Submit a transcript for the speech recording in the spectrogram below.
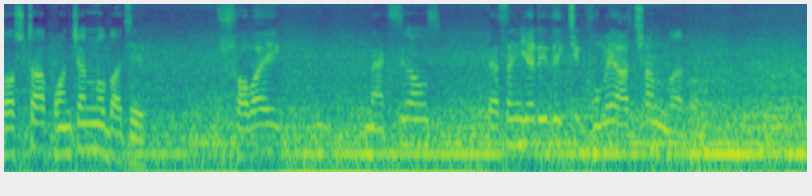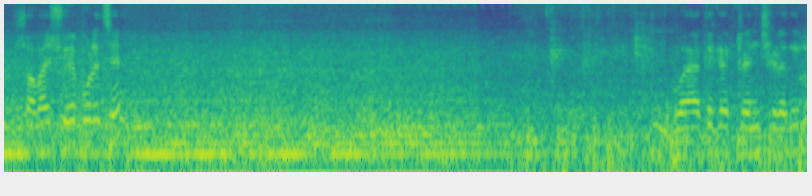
দশটা পঞ্চান্ন বাজে। সবাই ম্যাক্সিমাম প্যাসেঞ্জারই দেখছি ঘুমে আচ্ছন্ন এখন। সবাই শুয়ে পড়েছে। গোয়া থেকে ট্রেন ছেড়ে দিল।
